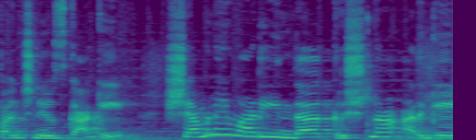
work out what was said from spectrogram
ಪಂಚ್ ನ್ಯೂಸ್ಗಾಗಿ ಶಮನೆವಾಡಿಯಿಂದ ಕೃಷ್ಣ ಅರ್ಗೆ.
